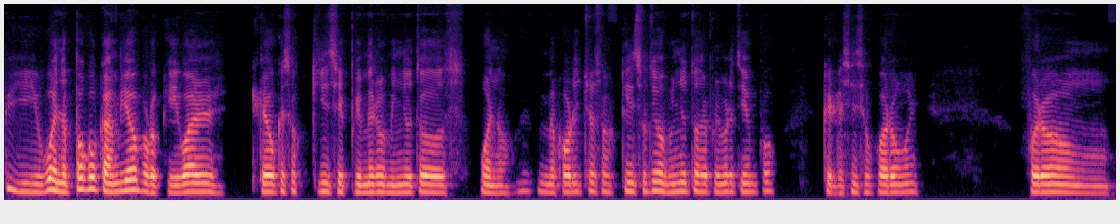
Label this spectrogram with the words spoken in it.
Y bueno, poco cambió porque igual creo que esos 15 primeros minutos, bueno, mejor dicho, esos 15 últimos minutos del primer tiempo que recién se jugaron hoy, fueron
